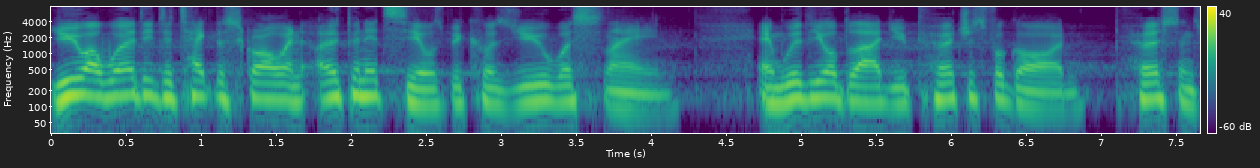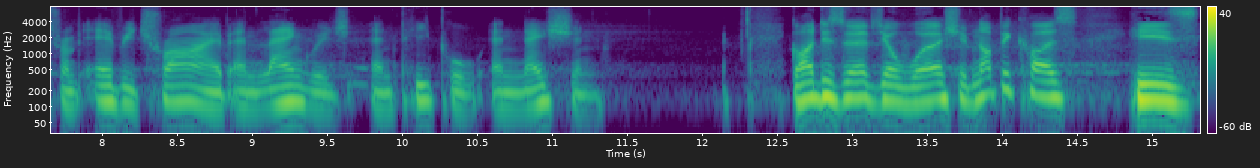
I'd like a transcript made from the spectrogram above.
You are worthy to take the scroll and open its seals because you were slain. And with your blood you purchased for God persons from every tribe and language and people and nation. God deserves your worship, not because He's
